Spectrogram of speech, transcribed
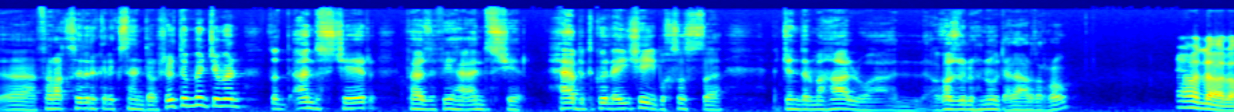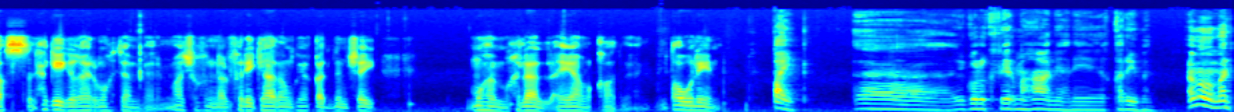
آه، فرق سيدريك الكسندر شيلتون بنجامين ضد أندس شير فاز فيها أندس شير. حابب تقول أي شيء بخصوص آه، جندر مهال وغزو الهنود على أرض الرو؟ يا لا لا الحقيقة غير مهتم يعني ما أشوف إن الفريق هذا ممكن يقدم شيء مهم خلال الأيام القادمة يعني مطولين. طيب آه يقولوا جندر مهال يعني قريبا. عموما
